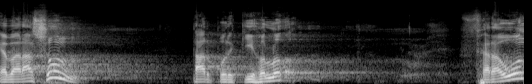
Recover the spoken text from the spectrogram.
এবার আসুন, তারপরে কি হলো? ফেরাউন,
